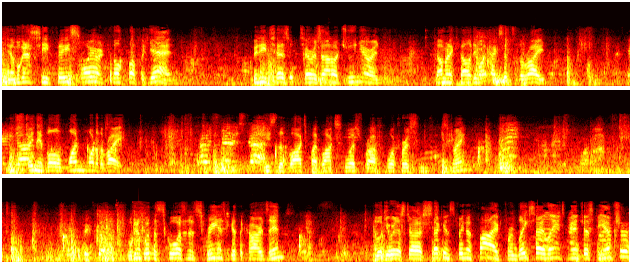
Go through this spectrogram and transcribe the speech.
And we're going to see Faye Sawyer and Phil Clough again. Vinny Terrazano Jr. and Dominic Paladino exit to the right. String they bowl one more to the right. These are the box by box scores for our four person string. We're going to put the scores on the screen as you get the cards in. And we'll get ready to start our second string of five from Lakeside Lanes, Manchester, New Hampshire.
